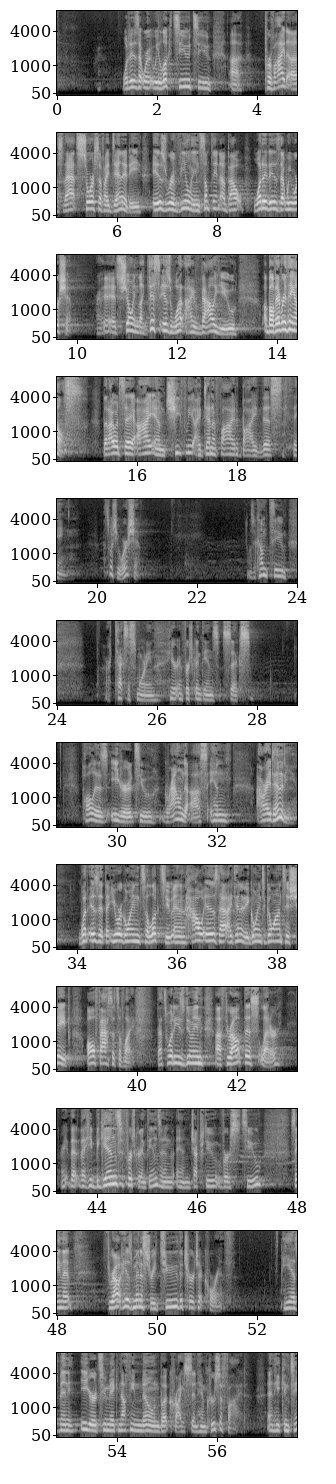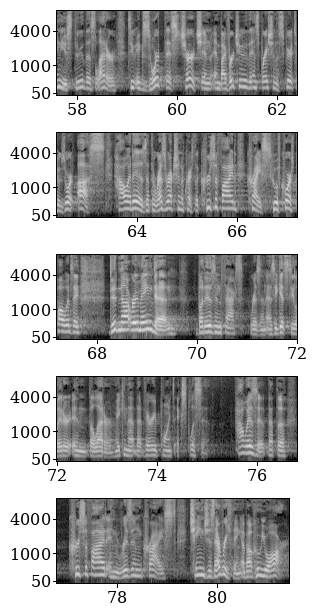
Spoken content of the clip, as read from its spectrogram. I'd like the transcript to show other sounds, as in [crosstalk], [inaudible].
What it is that we look to to uh, provide us that source of identity is revealing something about what it is that we worship. It's showing, like, this is what I value above everything else. That I would say, I am chiefly identified by this thing. That's what you worship. As we come to our text this morning here in 1 Corinthians 6, Paul is eager to ground us in our identity. What is it that you are going to look to, and how is that identity going to go on to shape all facets of life? That's what he's doing uh, throughout this letter, right? That, that he begins 1 Corinthians in, in chapter 2, verse 2, saying that throughout his ministry to the church at Corinth, he has been eager to make nothing known but Christ and him crucified. And he continues through this letter to exhort this church, and, and by virtue of the inspiration of the Spirit, to exhort us how it is that the resurrection of Christ, the crucified Christ, who, of course, Paul would say, did not remain dead, but is in fact risen, as he gets to later in the letter, making that, that very point explicit. How is it that the crucified and risen Christ changes everything about who you are,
